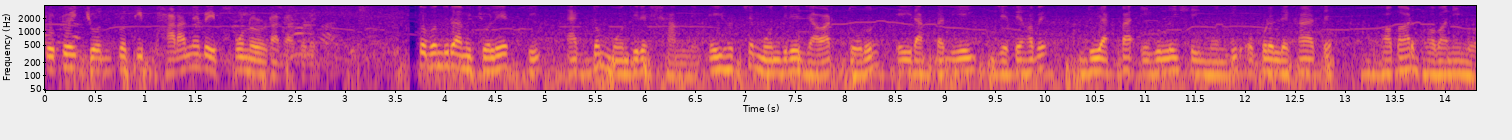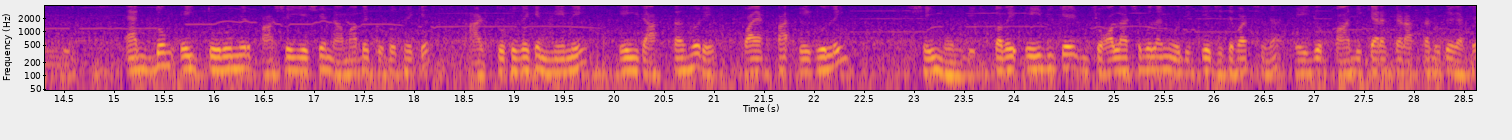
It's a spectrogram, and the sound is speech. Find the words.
টোটোয় জন প্রতি ভাড়া নেবে পনেরো টাকা করে। তো বন্ধুরা, আমি চলে এসেছি একদম মন্দিরের সামনে। এই হচ্ছে মন্দিরে যাওয়ার তরুণ। এই রাস্তা দিয়েই যেতে হবে। দুই এক পা এগুলোই সেই মন্দির। ওপরে লেখা আছে, ভবার ভবানী মন্দির। একদম এই তরুণের পাশেই এসে নামাবে টোটো থেকে। আর টোটো থেকে নেমেই এই রাস্তা ধরে কয়েক পা এগোলেই সেই মন্দির। তবে এই দিকে জল আছে বলে আমি ওদিক দিয়ে যেতে পারছি না। এই যে বাঁ দিকে আর একটা রাস্তা ঢুকে গেছে।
